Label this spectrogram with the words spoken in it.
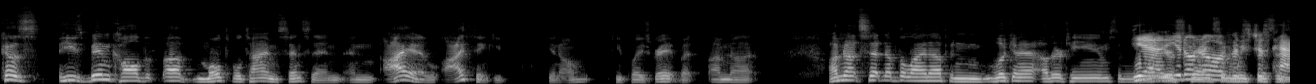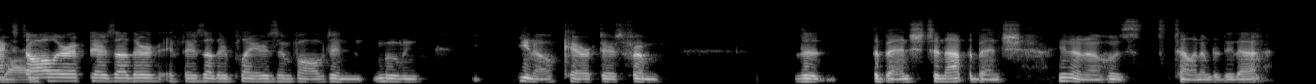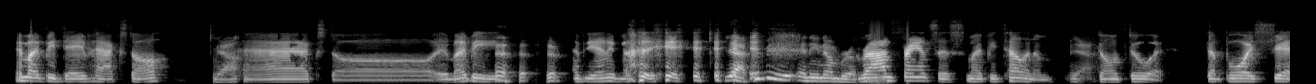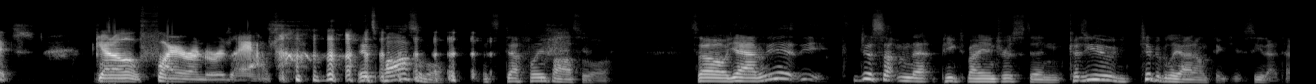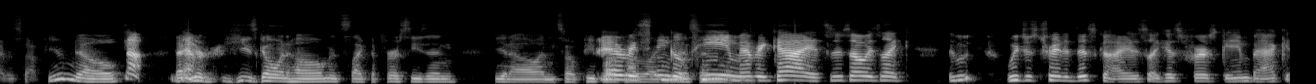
because he's been called up multiple times since then, and I I think he, you know, he plays great, but I'm not. I'm not setting up the lineup and looking at other teams and Yeah, you don't know if it's just. Hakstol or if there's other if there's other players involved in moving, you know, characters from the the bench to not the bench. You don't know who's telling him to do that. It might be Dave Hakstol. Yeah. Hakstol. It might be might be anybody. yeah, it could be any number of Ron things. Francis might be telling him, Yeah. "Don't do it." The boy sits. Get a little fire under his ass. It's possible. it's definitely possible. So yeah, it- just something that piqued my interest, and because you typically, I don't think you see that type of stuff. You know No, that never. you're he's going home. It's like the first season, you know, and so people every like, single missing team, every guy. It's there's always like, we just traded this guy. It's like his first game back.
